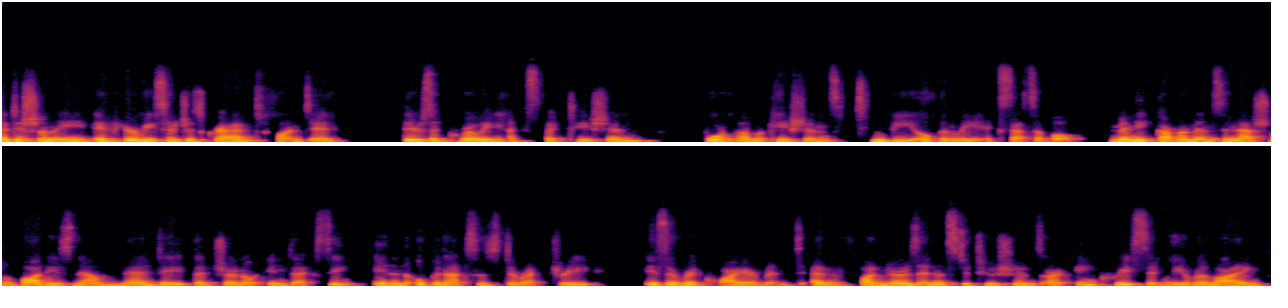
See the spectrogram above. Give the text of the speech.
Additionally, if your research is grant funded, there's a growing expectation for publications to be openly accessible. Many governments and national bodies now mandate that journal indexing in an open access directory is a requirement, and funders and institutions are increasingly relying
